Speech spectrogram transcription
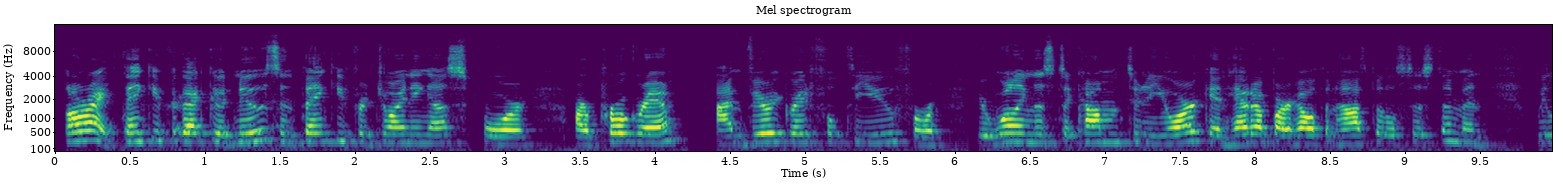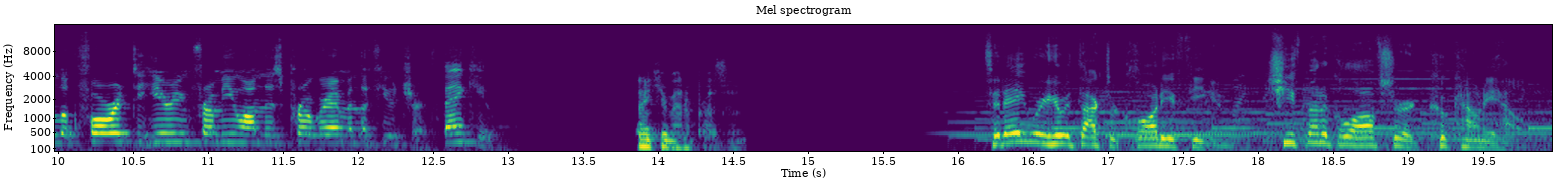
All right. Thank you for that good news, and thank you for joining us for our program. I'm very grateful to you for your willingness to come to New York and head up our health and hospital system, and we look forward to hearing from you on this program in the future. Thank you. Thank you, Madam President. Today, we're here with Dr. Claudia Fegan, Chief Medical Officer at Cook County Health.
